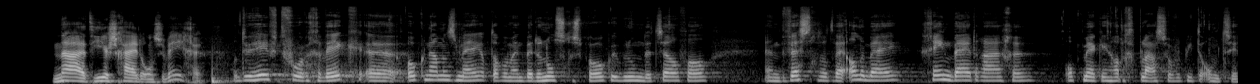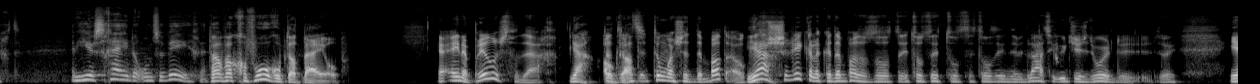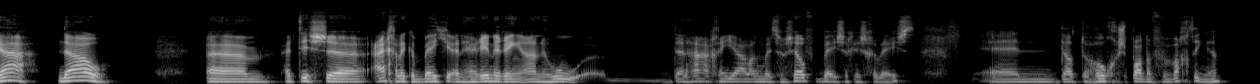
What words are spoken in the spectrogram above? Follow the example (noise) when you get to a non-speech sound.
na het hier scheiden onze wegen. Want u heeft vorige week eh, ook namens mij op dat moment bij de NOS gesproken. U benoemde het zelf al. En bevestigde dat wij allebei geen bijdrage, opmerking hadden geplaatst over Pieter Omtzigt. En hier scheiden onze wegen. Wel, welk gevoel roept dat bij je op? Ja, 1 april is het vandaag. Ja, ook dat. Toen was het debat ook. Ja. Een verschrikkelijke debat tot, tot, tot, tot, tot in de laatste uurtjes door. Ja, nou. Ehm, het is eh, eigenlijk een beetje een herinnering aan hoe eh, Den Haag een jaar lang met zichzelf bezig is geweest. En dat de hooggespannen verwachtingen,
